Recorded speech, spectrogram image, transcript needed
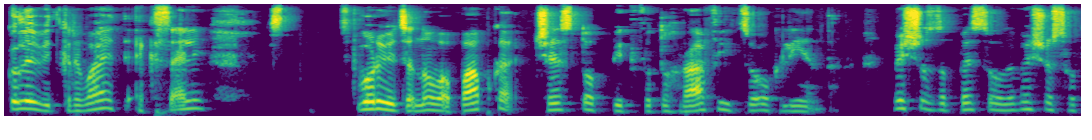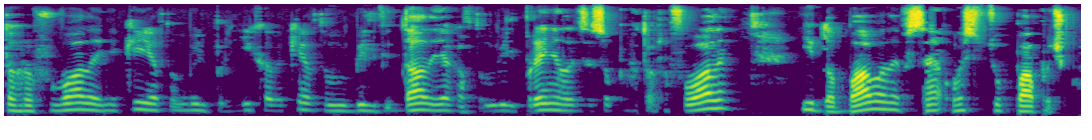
коли відкриваєте Excel, створюється нова папка чисто під фотографії цього клієнта. Ви щось записували, ви щось фотографували, який автомобіль приїхав, який автомобіль віддали, як автомобіль прийняли, це все пофотографували і додали все ось в цю папочку.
